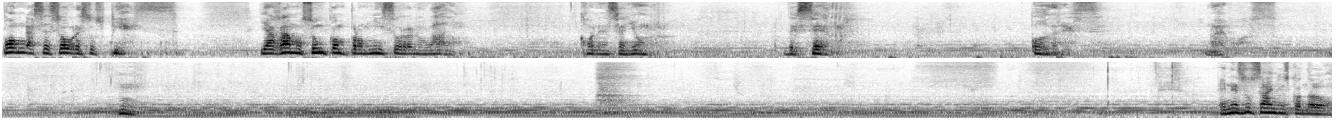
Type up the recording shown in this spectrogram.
póngase sobre sus pies y hagamos un compromiso renovado con el Señor de ser odres nuevos. Mm. En esos años cuando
